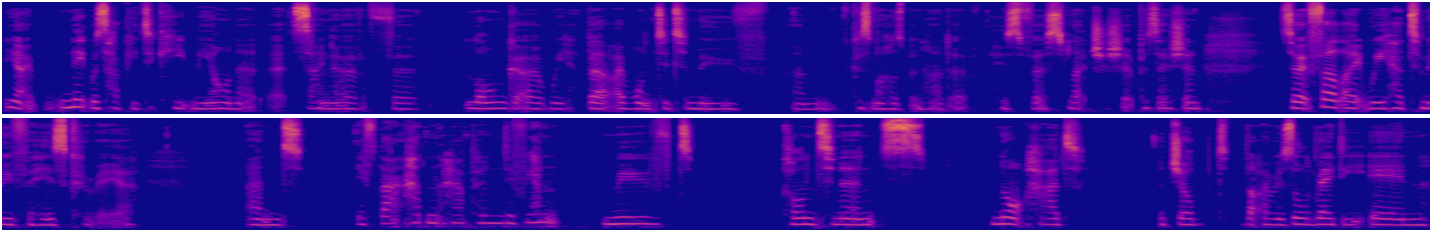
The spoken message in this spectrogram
you know Nick was happy to keep me on at, at Sanger for longer. We but I wanted to move um, because my husband had a, his first lectureship position, so it felt like we had to move for his career. And if that hadn't happened, if we hadn't moved continents, not had a job that I was already in,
